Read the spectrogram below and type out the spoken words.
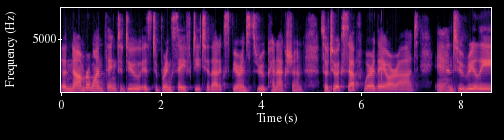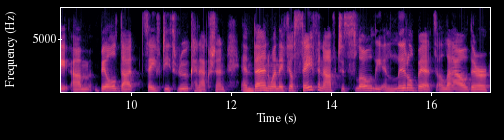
the number one thing to do is to bring safety to that experience through connection. So, to accept where they are at and to really um, build that safety through connection. And then when they feel safe enough to slowly, in little bits, allow their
